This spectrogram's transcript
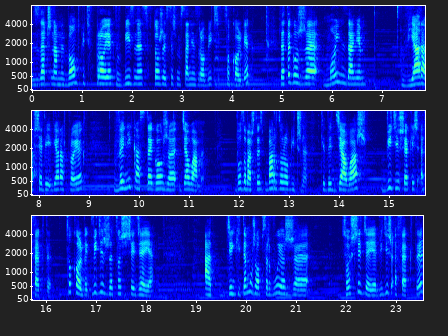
zaczynamy wątpić w projekt, w biznes, w to, że jesteśmy w stanie zrobić cokolwiek. Dlatego, że moim zdaniem wiara w siebie i wiara w projekt wynika z tego, że działamy. Bo zobacz, to jest bardzo logiczne. Kiedy działasz, widzisz jakieś efekty, cokolwiek, widzisz, że coś się dzieje. A dzięki temu, że obserwujesz, że coś się dzieje, widzisz efekty,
